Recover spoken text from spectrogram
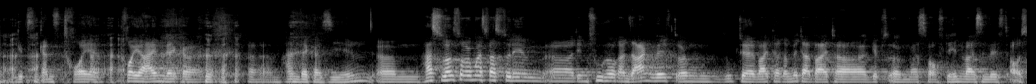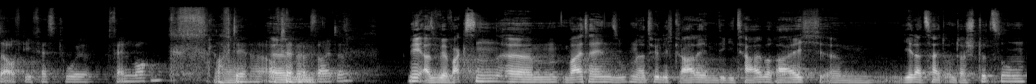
da gibt's eine ganz treue, treue Heimwecker, äh, Heimweckerseelen. Ähm, hast du sonst noch irgendwas, was du dem, äh, den Zuhörern sagen willst? Irgend, sucht ihr weitere Mitarbeiter? Gibt's irgendwas, worauf du hinweisen willst, außer auf die Festool Fanwochen genau. auf der, auf der ähm, Webseite? Nee, also wir wachsen ähm, weiterhin, suchen natürlich gerade im Digitalbereich ähm, jederzeit Unterstützung.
